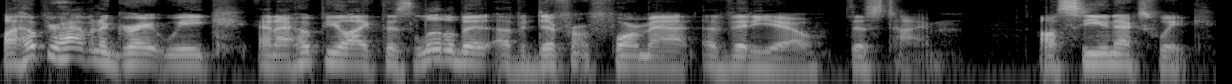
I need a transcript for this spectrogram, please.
Well, I hope you're having a great week, and I hope you like this little bit of a different format of video this time. I'll see you next week.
